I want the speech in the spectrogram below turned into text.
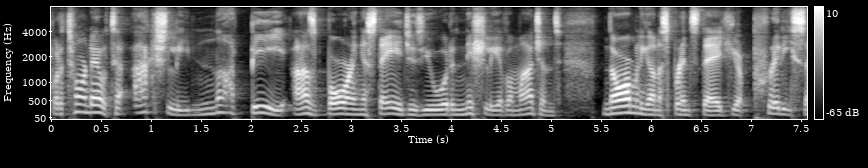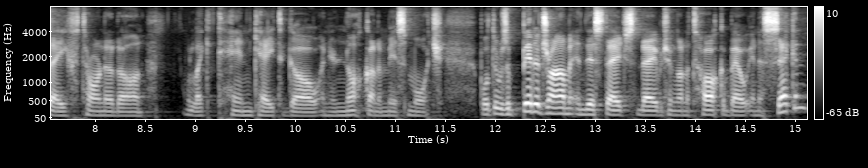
but it turned out to actually not be as boring a stage as you would initially have imagined. Normally on a sprint stage, you're pretty safe turning it on with like 10k to go and you're not going to miss much. But there was a bit of drama in this stage today, which I'm going to talk about in a second.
